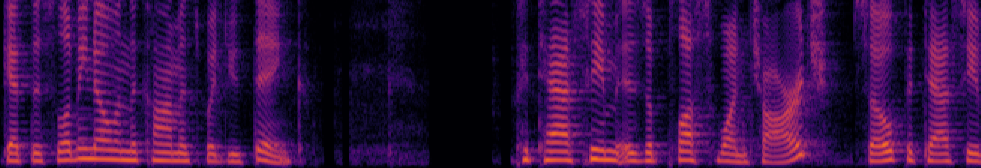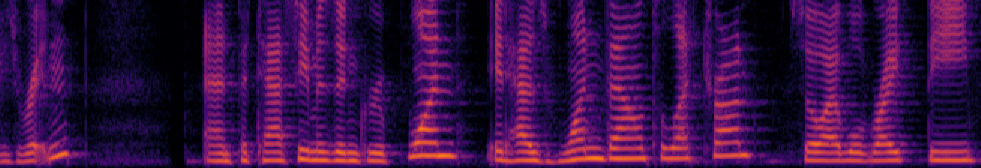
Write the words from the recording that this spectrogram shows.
get this. Let me know in the comments what you think. Potassium is a plus one charge, so potassium's written. And potassium is in group one. It has one valence electron, so I will write the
